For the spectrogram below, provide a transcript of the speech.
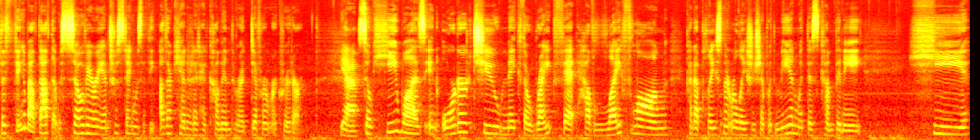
The thing about that that was so very interesting was that the other candidate had come in through a different recruiter. Yeah. So he was, in order to make the right fit, have lifelong kind of placement relationship with me and with this company, he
